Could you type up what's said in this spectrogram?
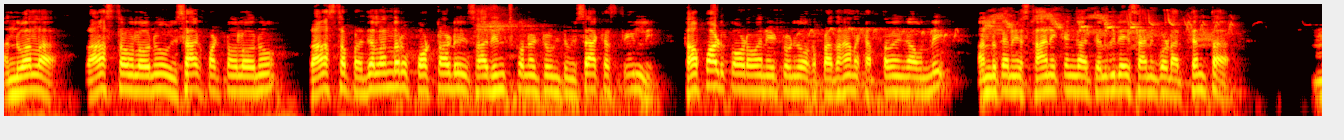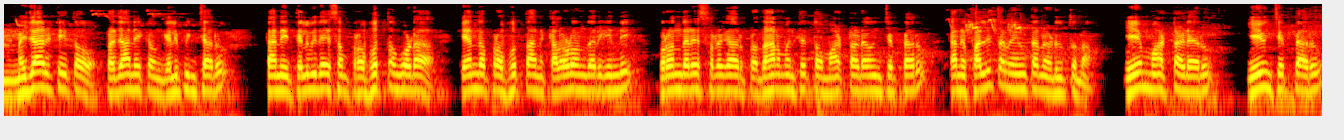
అందువల్ల రాష్ట్రంలోనూ విశాఖపట్నంలోనూ రాష్ట్ర ప్రజలందరూ పోట్లాడి సాధించుకున్నటువంటి విశాఖ స్టీల్ని కాపాడుకోవడం అనేటువంటి ఒక ప్రధాన కర్తవ్యంగా ఉంది. అందుకనే స్థానికంగా తెలుగుదేశాన్ని కూడా అత్యంత మెజారిటీతో ప్రజానీకం గెలిపించారు. కానీ తెలుగుదేశం ప్రభుత్వం కూడా కేంద్ర ప్రభుత్వాన్ని కలవడం జరిగింది. పురంధరేశ్వర గారు ప్రధానమంత్రితో మాట్లాడామని చెప్పారు. కానీ ఫలితం ఏమిటని అడుగుతున్నాం. ఏం మాట్లాడారు? ఏం చెప్పారు?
